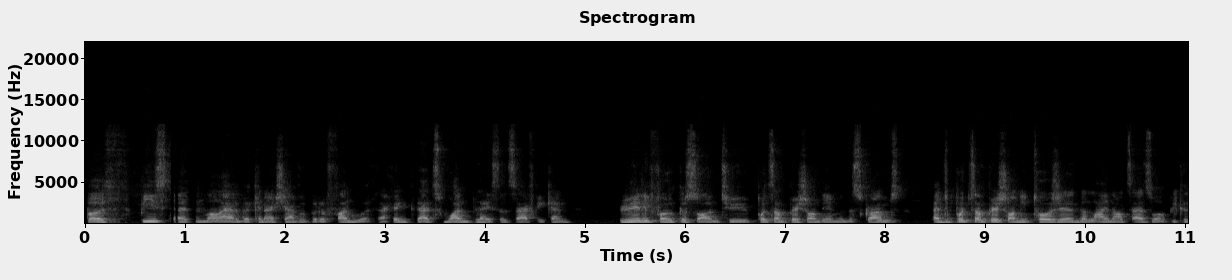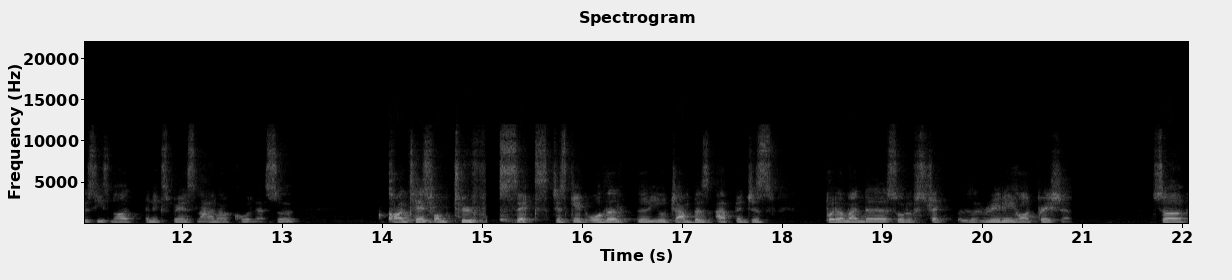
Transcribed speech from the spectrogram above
both Beast and Malherbe can actually have a bit of fun with. I think that's one place that South Africa can really focus on to put some pressure on them in the scrums and to put some pressure on Itoje in the lineouts as well because he's not an experienced lineout caller. So contest from two, four, six, just get all the, the your jumpers up and just put them under sort of strict, really hard pressure. So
